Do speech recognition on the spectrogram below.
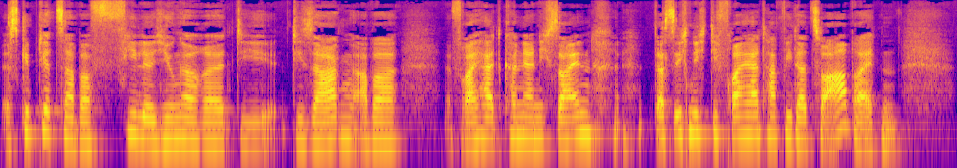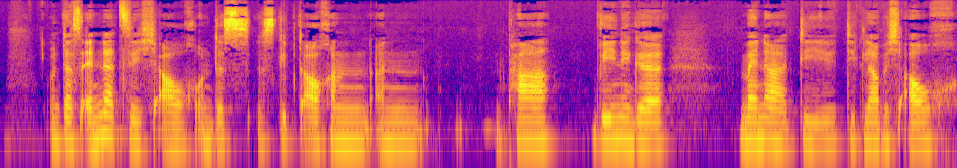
es gibt jetzt aber viele Jüngere, die, die sagen, aber Freiheit kann ja nicht sein, dass ich nicht die Freiheit habe, wieder zu arbeiten. Und das ändert sich auch. Und es, es gibt auch ein, ein paar wenige Männer, die, die glaube ich auch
